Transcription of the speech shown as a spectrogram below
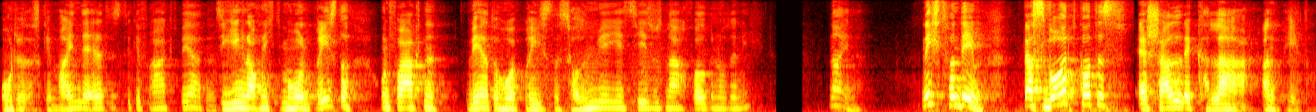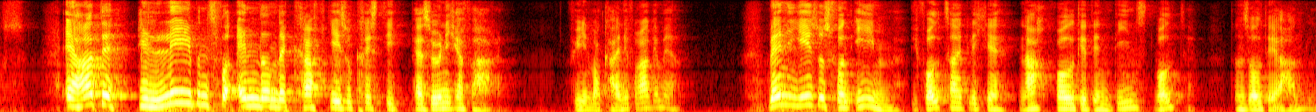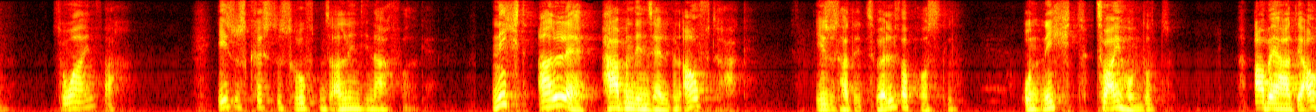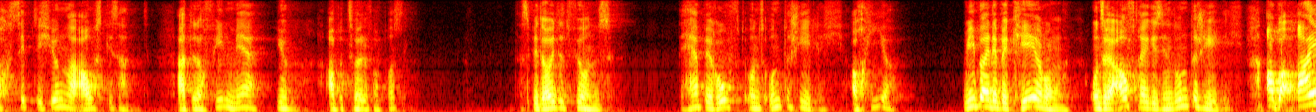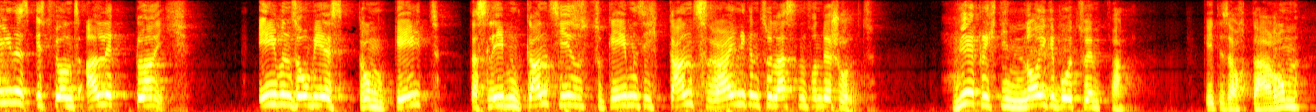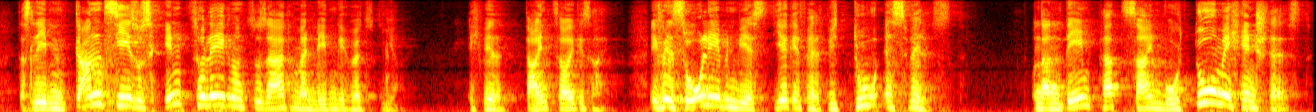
Oder dass Gemeindeälteste gefragt werden. Sie gingen auch nicht zum hohen Priester und fragten, wer der hohe Priester, sollen wir jetzt Jesus nachfolgen oder nicht? Nein, nichts von dem. Das Wort Gottes erschallte klar an Petrus. Er hatte die lebensverändernde Kraft Jesu Christi persönlich erfahren. Für ihn war keine Frage mehr. Wenn Jesus von ihm die vollzeitliche Nachfolge, den Dienst wollte, dann sollte er handeln. So einfach. Jesus Christus ruft uns alle in die Nachfolge. Nicht alle haben denselben Auftrag. Jesus hatte zwölf Apostel und nicht 200. Aber er hatte auch 70 Jünger ausgesandt. Er hatte noch viel mehr Jünger, aber zwölf Apostel. Das bedeutet für uns, der Herr beruft uns unterschiedlich, auch hier. Wie bei der Bekehrung. Unsere Aufträge sind unterschiedlich. Aber eines ist für uns alle gleich. Ebenso wie es darum geht, das Leben ganz Jesus zu geben, sich ganz reinigen zu lassen von der Schuld. Wirklich die Neugeburt zu empfangen. Geht es auch darum, das Leben ganz Jesus hinzulegen und zu sagen, mein Leben gehört dir. Ich will dein Zeuge sein. Ich will so leben, wie es dir gefällt, wie du es willst. Und an dem Platz sein, wo du mich hinstellst.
